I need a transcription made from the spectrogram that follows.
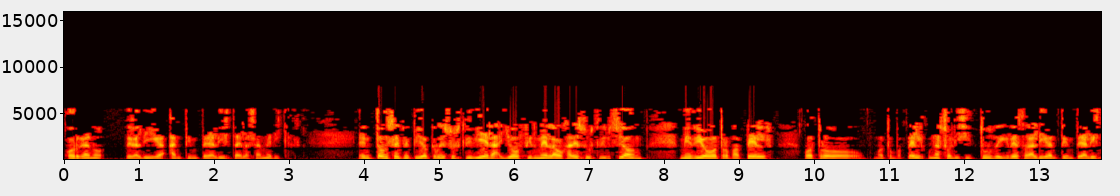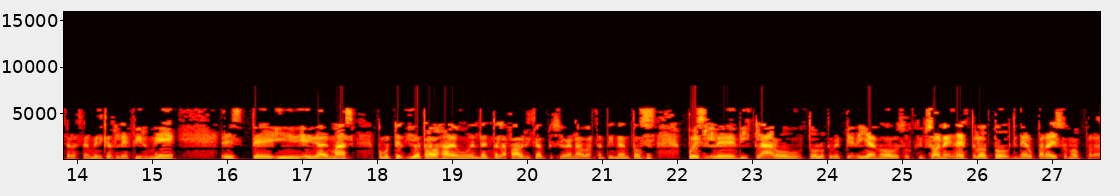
órgano de la Liga Antiimperialista de las Américas. Entonces me pidió que me suscribiera, yo firmé la hoja de suscripción, me dio otro papel otro, otro papel, una solicitud de ingreso a la Liga Antiimperialista de las Américas, le firmé, este, y, además, como yo trabajaba en dentro de la fábrica, pues yo ganaba bastante dinero, entonces, pues le di claro todo lo que me pedía, ¿no? Suscripciones, esto, todo, dinero para eso, ¿no? Para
